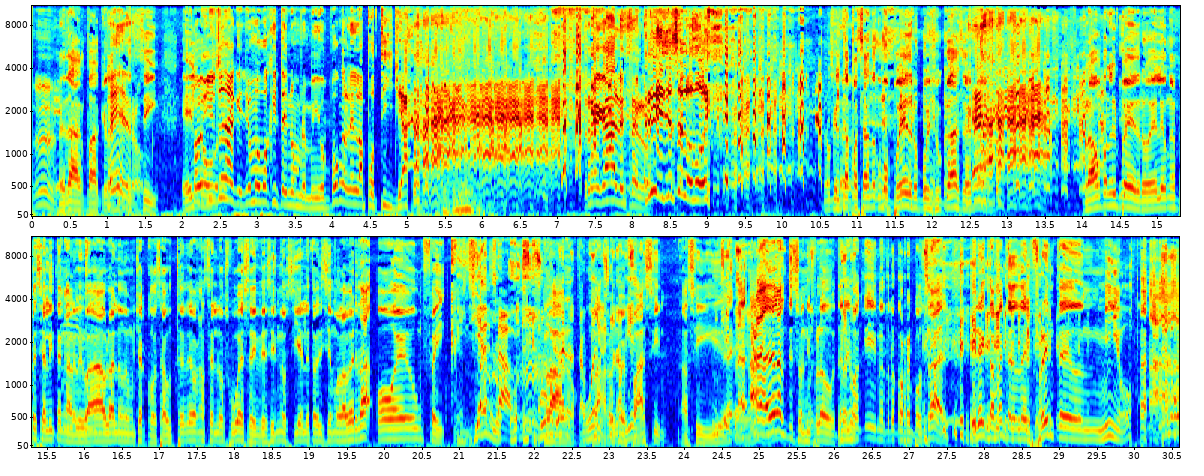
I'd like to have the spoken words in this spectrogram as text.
Mm. ¿Verdad? Para que la gente Pedro. sí. Él Pero, no- y usted sabe que yo me voy a quitar el nombre mío. Póngale la potilla. Regáleselo. sí, yo se lo doy. No, que él está pasando como Pedro por su casa, hermano. Le vamos a poner Pedro, él es un especialista en algo y va a hablarnos de muchas cosas. Ustedes van a ser los jueces y decirnos si él le está diciendo la verdad o es un fake. El diablo. Oh, bueno, está bueno, claro, suena pues bien. fácil. Así. Eh, adelante, Sony Flow. Tenemos no. aquí nuestro corresponsal directamente desde el frente mío.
